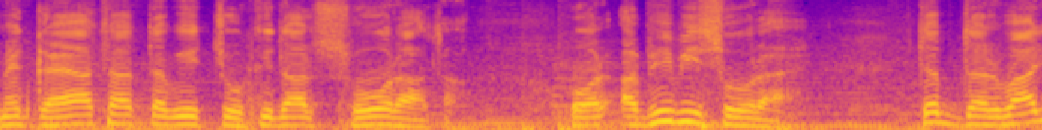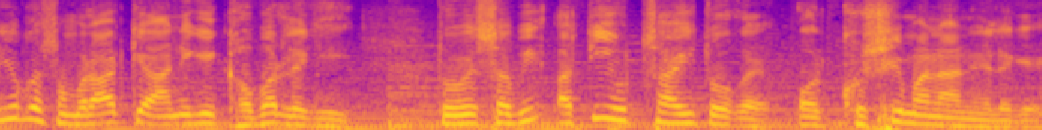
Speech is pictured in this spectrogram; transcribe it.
मैं गया था तब ये चौकीदार सो रहा था और अभी भी सो रहा है। जब दरबारियों को सम्राट के आने की खबर लगी तो वे सभी अति उत्साहित हो गए और खुशी मनाने लगे।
